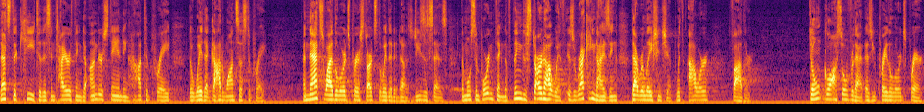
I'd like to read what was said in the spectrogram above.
That's the key to this entire thing, to understanding how to pray the way that God wants us to pray. And that's why the Lord's Prayer starts the way that it does. Jesus says the most important thing, the thing to start out with, is recognizing that relationship with our Father. Don't gloss over that as you pray the Lord's Prayer.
